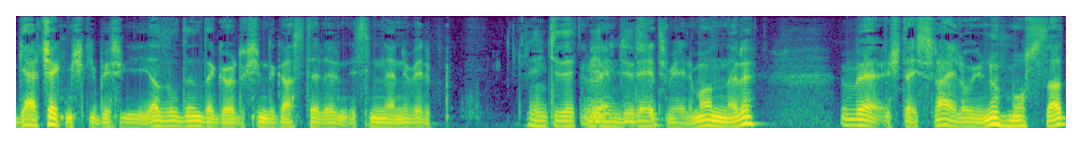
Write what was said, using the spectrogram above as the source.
gerçekmiş gibi yazıldığını da gördük. Şimdi gazetelerin isimlerini verip rencide etmeyelim, rencide etmeyelim onları ve işte İsrail oyunu Mossad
